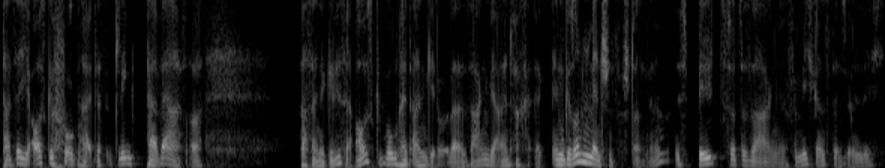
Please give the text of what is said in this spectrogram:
tatsächlich Ausgewogenheit, das klingt pervers, aber was eine gewisse Ausgewogenheit angeht, oder sagen wir einfach äh, einen gesunden Menschenverstand, ja, ist Bild sozusagen für mich ganz persönlich.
